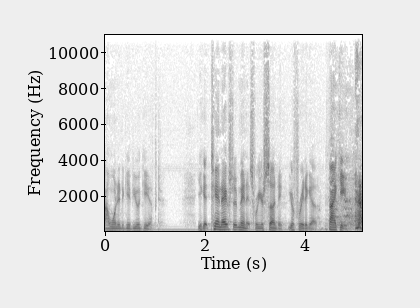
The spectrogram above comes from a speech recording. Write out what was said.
I wanted to give you a gift. You get 10 extra minutes for your Sunday. You're free to go. Thank you.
